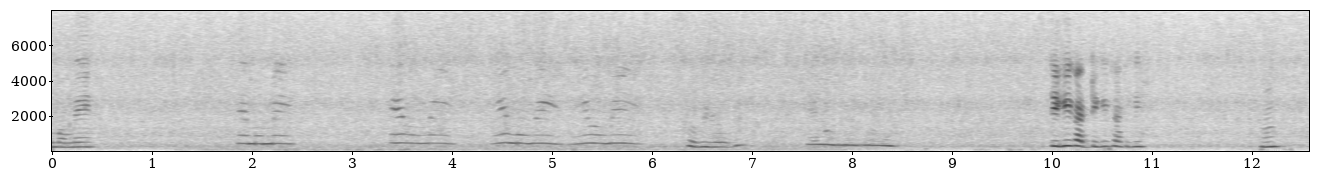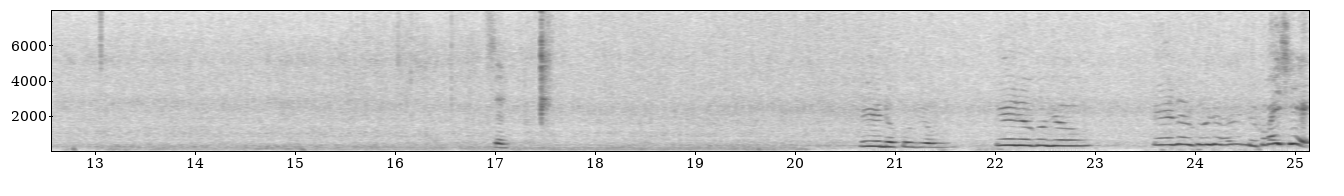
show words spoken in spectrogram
मम्मी. हे मम्मी. हे मम्मी. हे मम्मी. हे मम्मी. कभी कभी ये मम्मी टिकी काट टिकी काट की चल. हे नको घेऊ हे नको घेऊ हे नको घेऊ नको पैसे.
